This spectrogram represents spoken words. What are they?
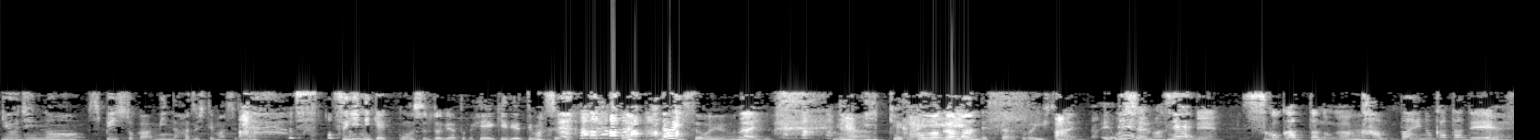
友人のスピーチとかみんな外してますよね。次に結婚するときだとか平気で言ってますよね。ないそういうのない結婚は我慢ですからとか言う人ない。あえおっしゃいますよね。すごかったのが、うん乾杯の方で、ね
